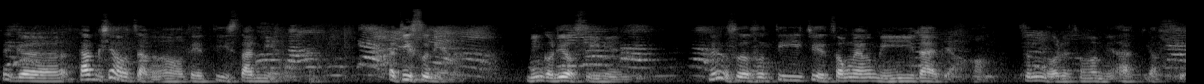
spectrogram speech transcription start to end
这个当校长哦，的第三年，呃，第四年了，民国六十一年底，那个时候是第一届中央民意代表哈，中国的中央民啊要选，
